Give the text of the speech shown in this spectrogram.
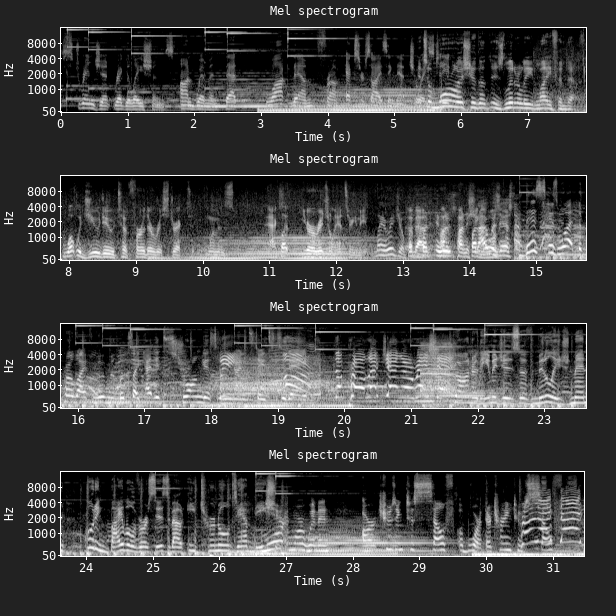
stringent regulations on women that block them from exercising that choice. It's a moral issue that is literally life and death. What would you do to further restrict women's access? But- Your original answer, you mean? My original, but, About but it was, punishing but I a was asked. This is what the pro-life movement looks like at its strongest in the United States today. Ah! The pro-life generation! Gone are the images of middle-aged men quoting Bible verses about eternal damnation. More and more women are choosing to self-abort. They're turning to self.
